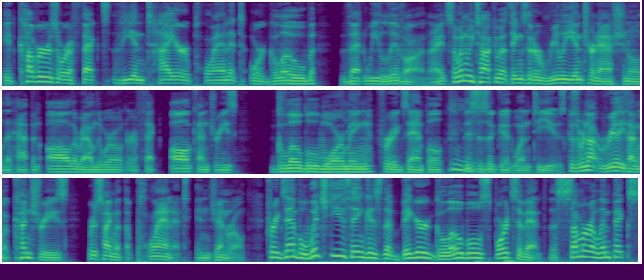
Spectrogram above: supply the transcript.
It covers or affects the entire planet or globe that we live on, right? So when we talk about things that are really international, that happen all around the world or affect all countries, global warming, for example, mm-hmm. this is a good one to use because we're not really talking about countries. We're just talking about the planet in general. For example, which do you think is the bigger global sports event, the Summer Olympics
